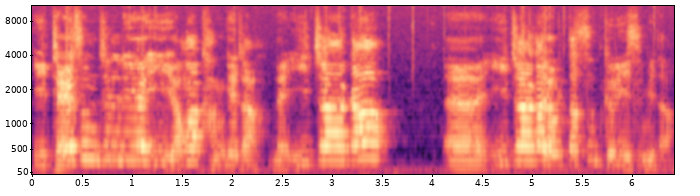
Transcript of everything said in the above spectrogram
이 대순진리의 이 영화 관계자 네, 이자가 에, 이자가 여기다 쓴 글이 있습니다.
